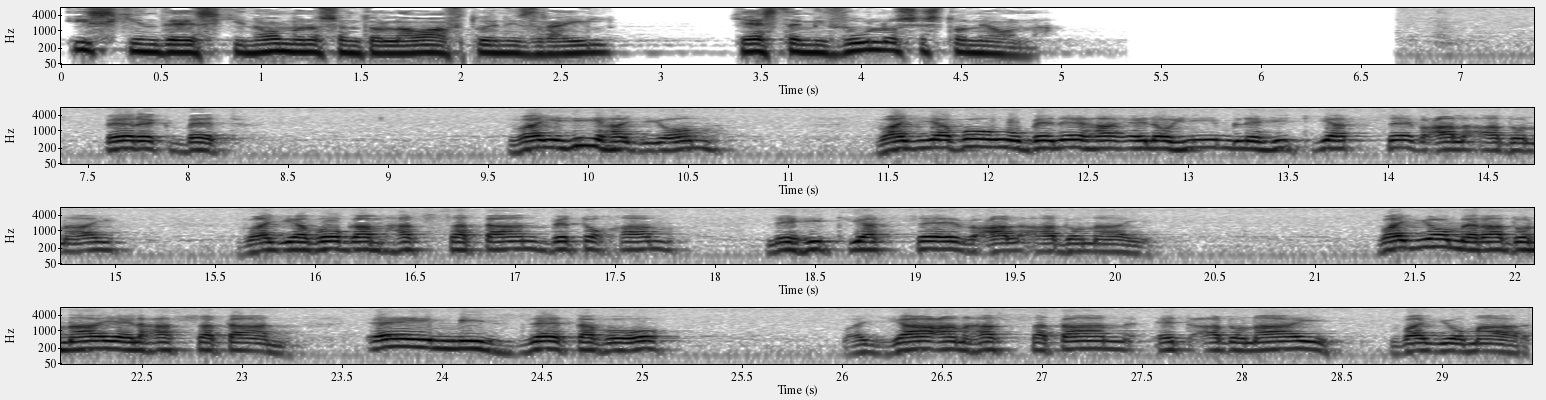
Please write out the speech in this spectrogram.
ίσχυνται εσχυνόμενος εν το λαό αυτού εν Ισραήλ, και έστε μη δούλος εις τον αιώνα. פרק ב' ויהי היום ויבואו בני האלוהים להתייצב על אדוני ויבוא גם השטן בתוכם להתייצב על אדוני. ויאמר אדוני אל השטן, אי מזה תבוא? ויען השטן את אדוני ויאמר,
